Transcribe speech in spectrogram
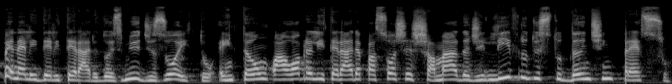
PNLD Literário 2018, então, a obra literária passou a ser chamada de Livro do Estudante Impresso.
